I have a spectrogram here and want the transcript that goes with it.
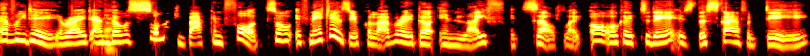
Every day, right? And Yeah. there was so much back and forth. So if nature is your collaborator in life itself, like, oh, okay, today is this kind of a day.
